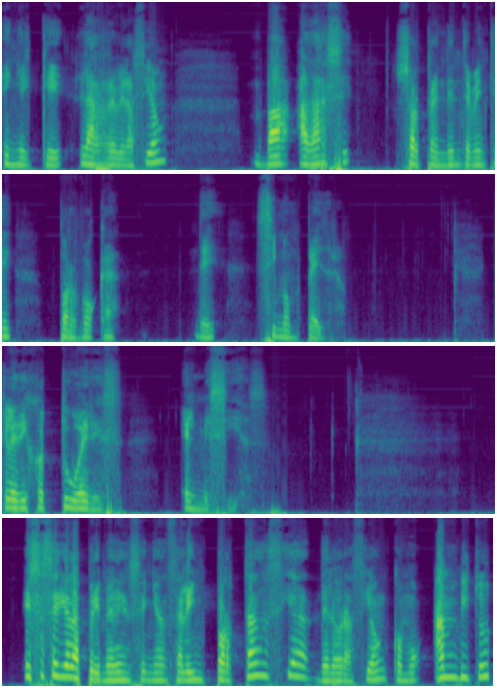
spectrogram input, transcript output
en el que la revelación va a darse sorprendentemente por boca de Simón Pedro, que le dijo, tú eres el Mesías. Esa sería la primera enseñanza, la importancia de la oración como ámbito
